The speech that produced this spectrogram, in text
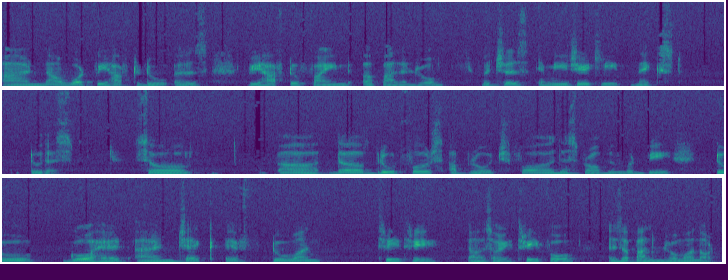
and now what we have to do is we have to find a palindrome which is immediately next to this. So uh, the brute force approach for this problem would be to go ahead and check if 2133 uh, sorry 34 is a palindrome or not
